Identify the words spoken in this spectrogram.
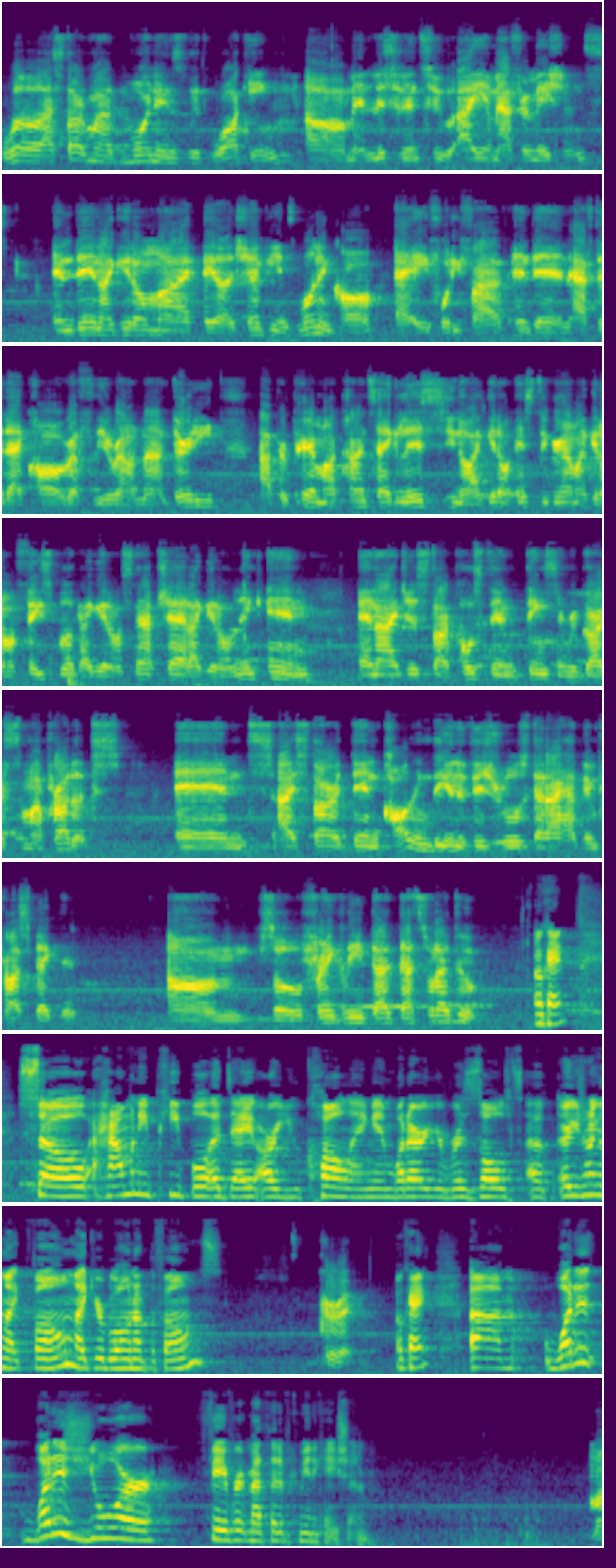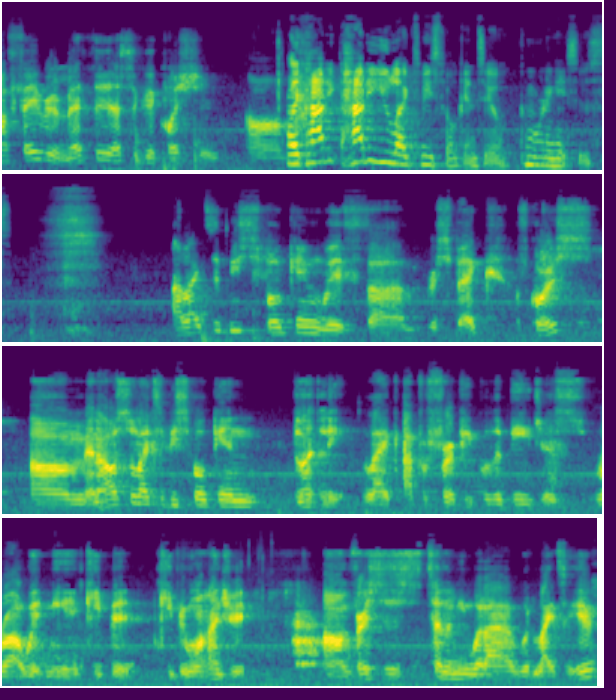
Well, I start my mornings with walking um, and listening to I am affirmations, and then I get on my uh, Champions morning call at eight forty-five, and then after that call, roughly around nine thirty, I prepare my contact list. You know, I get on Instagram, I get on Facebook, I get on Snapchat, I get on LinkedIn, and I just start posting things in regards to my products. And I start then calling the individuals that I have been prospecting. Um, so frankly, that that's what I do. Okay. So, how many people a day are you calling and what are your results of Are you talking like phone, like you're blowing up the phones? Correct. Okay. Um, what is what is your favorite method of communication? My favorite method? That's a good question. Um, Like how do how do you like to be spoken to? Good morning, Jesus. I like to be spoken with um, respect, of course, um, and I also like to be spoken bluntly. Like I prefer people to be just raw with me and keep it keep it 100, um, versus telling me what I would like to hear.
